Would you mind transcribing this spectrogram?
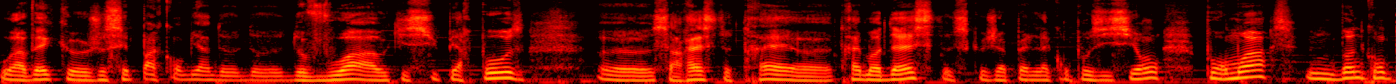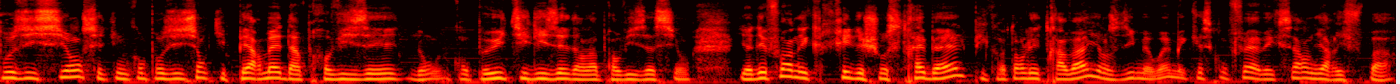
ou avec je euh, je sais pas combien de, voix euh, qui se superposent. Euh, ça reste très, euh, très modeste, ce que j'appelle la composition. Pour moi, une bonne composition, c'est une composition qui permet d'improviser, qu'on peut utiliser dans l'improvisation. Il y a des fois, on écrit des choses très belles, puis quand on les travaille, on se dit, mais ouais, mais qu'est-ce qu'on fait avec ça? On n'y arrive pas.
